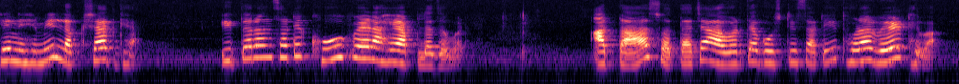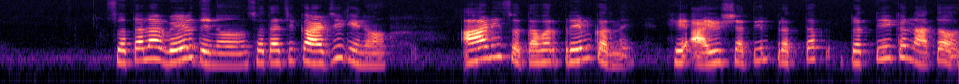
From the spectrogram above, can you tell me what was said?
हे नेहमी लक्षात घ्या. इतरांसाठी खूप वेळ आहे आपल्याजवळ. आता स्वतःच्या आवडत्या गोष्टीसाठी थोडा वेळ ठेवा. स्वतःला वेळ देणं स्वतःची काळजी घेणं आणि स्वतःवर प्रेम करणे हे आयुष्यातील प्रत्येक प्रत्येक नातं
